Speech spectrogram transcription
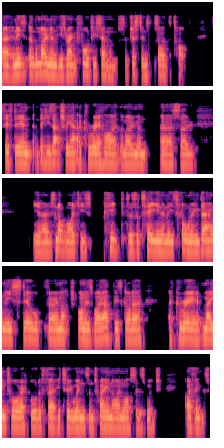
Uh, and he's at the moment he's ranked 47th, so just inside the top 50, and he's actually at a career high at the moment. Uh, so, you know, it's not like he's peaked as a teen and he's falling down. He's still very much on his way up. He's got a, a career main tour record of 32 wins and 29 losses, which I think is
